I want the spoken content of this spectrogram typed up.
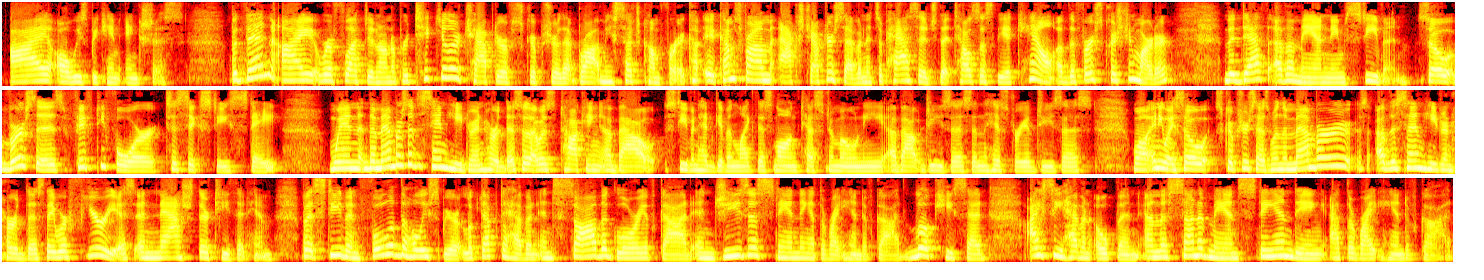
I always became anxious. But then I reflected on a particular chapter of scripture that brought me such comfort. It, it, comes from Acts chapter 7. It's a passage that tells us the account of the first Christian martyr, the death of a man named Stephen. So verses 54 to 60 state, when the members of the Sanhedrin heard this, so that was talking about Stephen had given like this long testimony about Jesus and the history of Jesus. Well, anyway, so scripture says, when the members of the Sanhedrin heard this, they were furious and gnashed their teeth at him. But Stephen, full of the Holy Spirit, looked up to heaven and saw the glory of God and Jesus standing at the right hand of God. Look, he said, I see heaven open and the Son of Man standing at the right hand of God.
